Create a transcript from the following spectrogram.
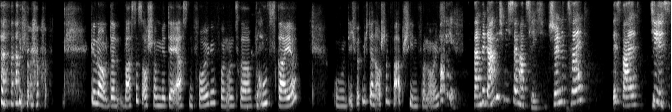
genau, dann war es das auch schon mit der ersten Folge von unserer okay. Berufsreihe. Und ich würde mich dann auch schon verabschieden von euch. Okay, dann bedanke ich mich sehr herzlich. Schöne Zeit. Bis bald. Tschüss.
